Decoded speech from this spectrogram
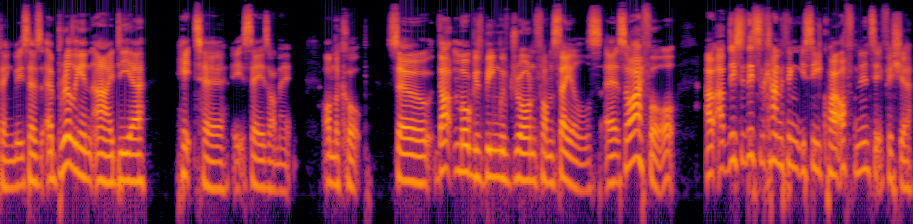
thing, but it says a brilliant idea hit her. It says on it on the cup. So that mug has been withdrawn from sales. Uh, so I thought I, I, this is this is the kind of thing you see quite often, isn't it, Fisher?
